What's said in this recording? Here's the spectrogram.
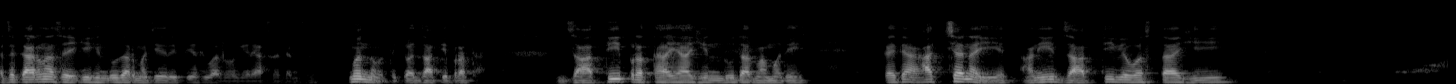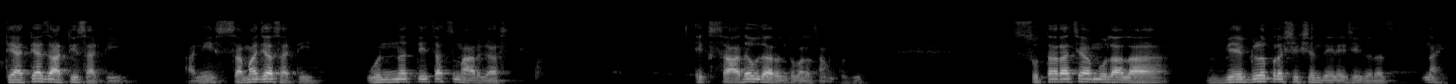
याचं कारण असं आहे की हिंदू धर्माचे रीतिरिवाज वगैरे असं त्यांचं म्हणणं होतं किंवा जाती प्रथा जाती प्रथा ह्या हिंदू धर्मामध्ये काही त्या आजच्या नाही आहेत आणि जाती व्यवस्था ही त्या त्या जातीसाठी आणि समाजासाठी उन्नतीचाच मार्ग असते. एक साधं उदाहरण तुम्हाला सांगतो मी. सुताराच्या मुलाला वेगळं प्रशिक्षण देण्याची गरज नाही.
